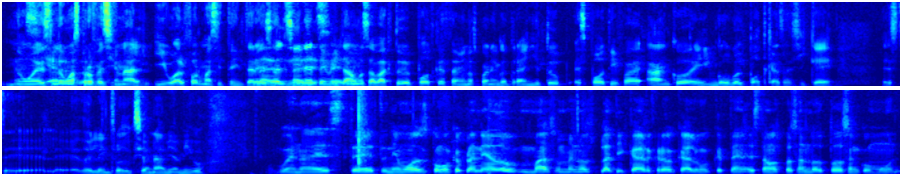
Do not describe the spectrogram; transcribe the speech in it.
no Es es, lo más profesional. Igual forma, si te interesa el cine, te invitamos a Back to the Podcast, también nos pueden encontrar en YouTube, Spotify, Anchor y en Google Podcast, así que este le doy la introducción a mi amigo. Bueno, este, teníamos como que planeado más o menos platicar, creo que algo que te- estamos pasando todos en común,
